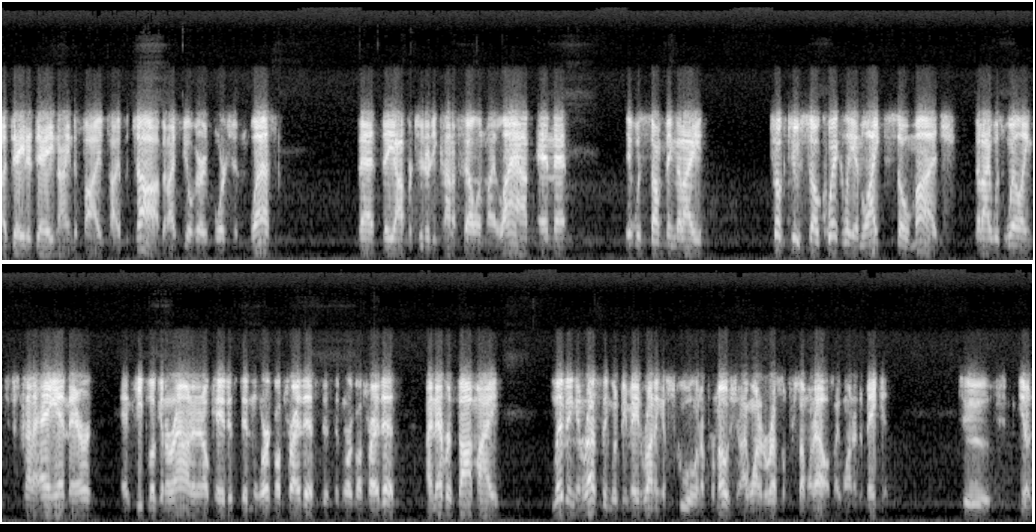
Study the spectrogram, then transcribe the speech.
a day to day, nine to five type of job. And I feel very fortunate and blessed that the opportunity kind of fell in my lap and that it was something that I took to so quickly and liked so much that I was willing to just kind of hang in there and keep looking around and okay, this didn't work, I'll try this. This didn't work, I'll try this. I never thought my living in wrestling would be made running a school and a promotion. I wanted to wrestle for someone else. I wanted to make it to you know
